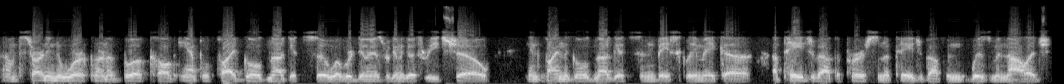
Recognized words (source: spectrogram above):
I'm starting to work on a book called Amplified Gold Nuggets. So what we're doing is we're going to go through each show and find the gold nuggets and basically make a, a page about the person, a page about the wisdom and knowledge.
